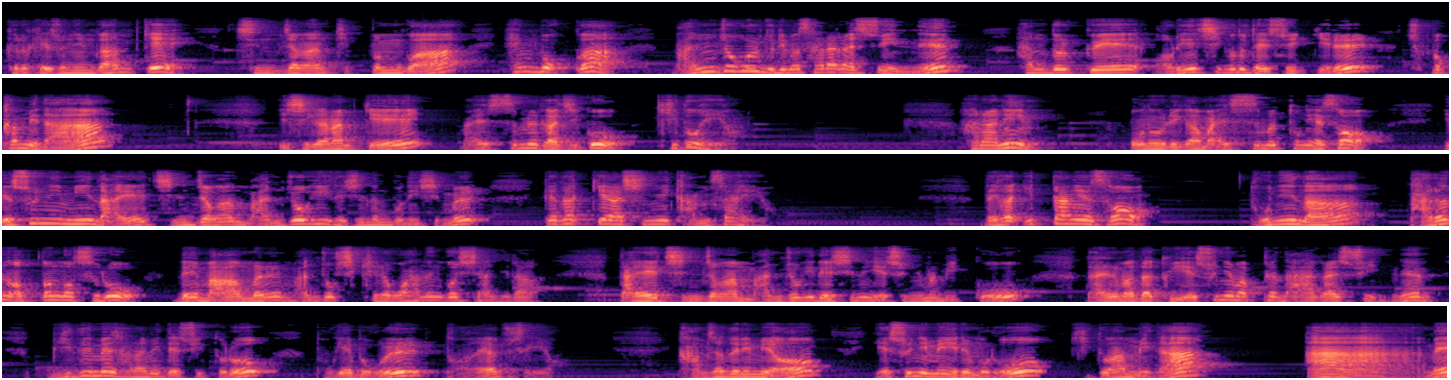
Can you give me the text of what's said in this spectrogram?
그렇게 예수님과 함께 진정한 기쁨과 행복과 만족을 누리며 살아갈 수 있는 한돌교회 어린이 친구들 될 수 있기를 축복합니다. 이 시간 함께 말씀을 가지고 기도해요. 하나님, 오늘 우리가 말씀을 통해서 예수님이 나의 진정한 만족이 되시는 분이심을 깨닫게 하시니 감사해요. 내가 이 땅에서 돈이나 다른 어떤 것으로 내 마음을 만족시키려고 하는 것이 아니라 나의 진정한 만족이 되시는 예수님을 믿고 날마다 그 예수님 앞에 나아갈 수 있는 믿음의 사람이 될 수 있도록 복의 복을 더하여 주세요. 감사드리며 예수님의 이름으로 기도합니다. 아멘.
